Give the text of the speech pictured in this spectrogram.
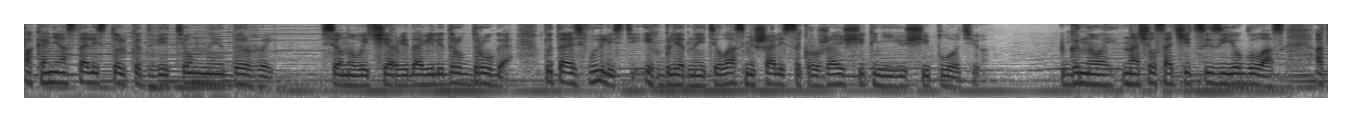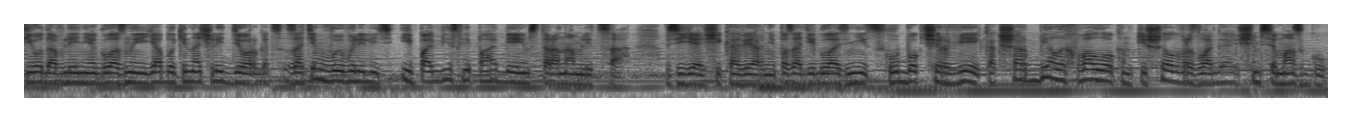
пока не остались только две темные дыры. Все новые черви давили друг друга. Пытаясь вылезти, их бледные тела смешались с окружающей гниющей плотью. Гной начал сочиться из ее глаз. От его давления глазные яблоки начали дергаться, затем вывалились и повисли по обеим сторонам лица. В зияющей каверне позади глазниц клубок червей, как шар белых волокон, кишел в разлагающемся мозгу.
